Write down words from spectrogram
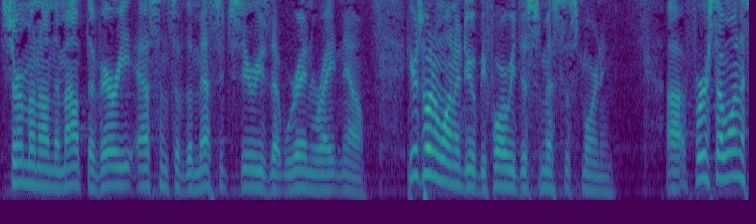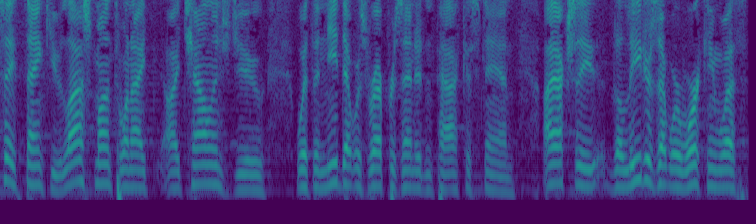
Sermon on the Mount, the very essence of the message series that we're in right now. Here's what I want to do before we dismiss this morning. Uh, first, I want to say thank you. Last month, when I, I challenged you with the need that was represented in Pakistan, I actually, the leaders that we're working with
